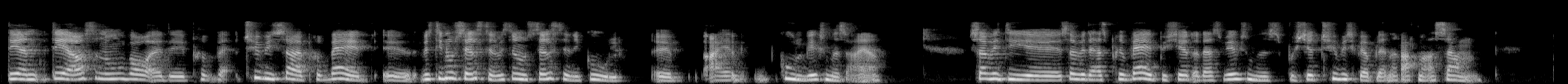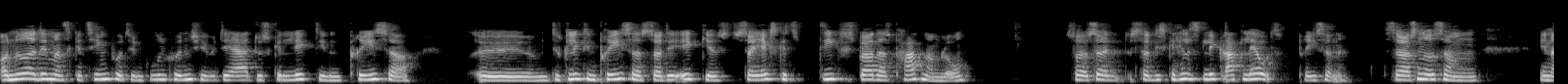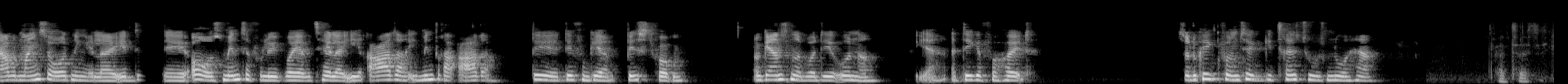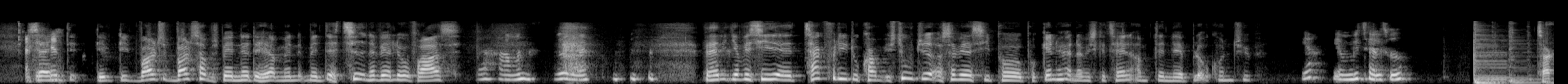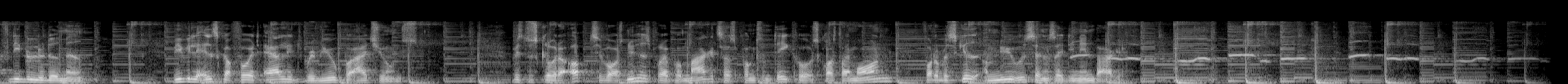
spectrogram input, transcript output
det er, det er også nogen, hvor at, øh, priva, typisk så er privat, øh, hvis de nu er selvstændige, hvis de nu er selvstændige gul, øh, ejer, gul virksomhedsejer, så vil, de, øh, så vil deres privatbudget og deres virksomhedsbudget typisk være blandet ret meget sammen. Og noget af det, man skal tænke på til en gul kundetype, det er, at du skal lægge dine priser, øh, du skal lægge dine priser, så, det ikke, så jeg ikke skal, de ikke skal spørge deres partner om lov. Så, så, så de skal helst ligge ret lavt, priserne. Så sådan noget som en abonnementsordning eller et øh, års mentorforløb, hvor jeg betaler i rater, i mindre rater, det, det fungerer bedst for dem. Og gerne sådan noget, hvor det er under, ja, at det ikke er for højt. Så du kan ikke få dem til at give 60.000 nu og her. Fantastisk. Altså, så, det, det, det er voldsomt, voldsomt spændende det her, men, men tiden er ved at løbe fra os. Ja, men ved du hvad? hvad det? Jeg vil sige uh, tak, fordi du kom i studiet, og så vil jeg sige på, på genhør, når vi skal tale om den uh, blå kundetype. Ja, jamen vi tales ved. Tak fordi du lyttede med. Vi ville elske at få et ærligt review på iTunes. Hvis du skriver dig op til vores nyhedsbrev på marketers.dk-morgen, får du besked om nye udsendelser i din indbakke.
